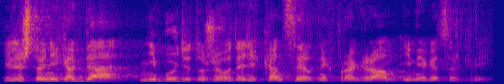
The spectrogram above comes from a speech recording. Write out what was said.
или что никогда не будет уже вот этих концертных программ и мегацерквей.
